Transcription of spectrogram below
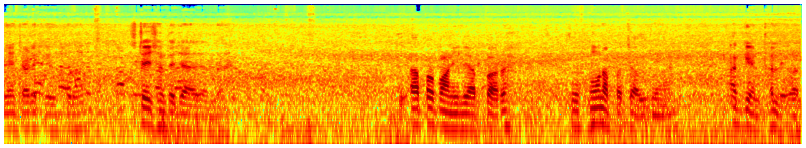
ਪੌੜੀਆਂ ਚੜ੍ਹ ਕੇ ਉੱਪਰ ਸਟੇਸ਼ਨ ਤੇ ਜਾਇਆ ਜਾਂਦਾ ਤੇ ਆਪਾਂ ਪਾਣੀ ਲਿਆ ਭਰ ਤੇ ਹੁਣ ਆਪਾਂ ਚੱਲਦੇ ਹਾਂ। ਅੱਗੇ ਥੱਲੇ ਵੱਲ।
